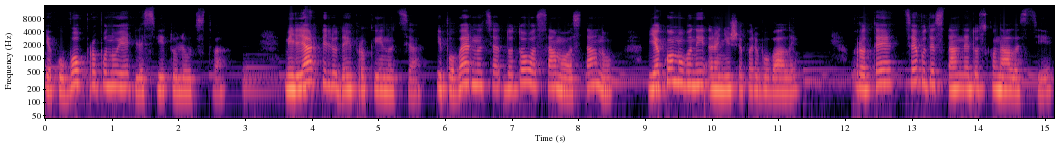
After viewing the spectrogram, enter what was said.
яку Бог пропонує для світу людства. мільярди людей прокинуться і повернуться до того самого стану, в якому вони раніше перебували. Проте це буде стан недосконалості,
